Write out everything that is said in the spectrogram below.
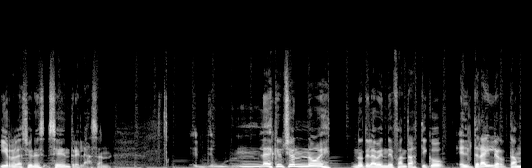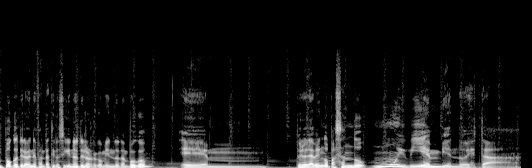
y relaciones se entrelazan. La descripción no es no te la vende fantástico. El tráiler tampoco te lo vende fantástico, así que no te lo recomiendo tampoco. Eh, pero la vengo pasando muy bien viendo esta,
